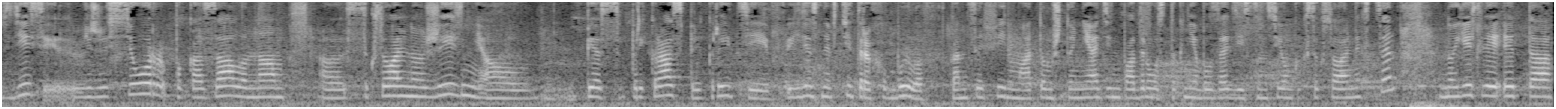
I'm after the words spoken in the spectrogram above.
здесь режиссер показала нам э, сексуальную жизнь а, без прикрас прикрытий. Единственное в титрах было в конце фильма о том что ни один подросток не был задействован в съемках сексуальных сцен, но если это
